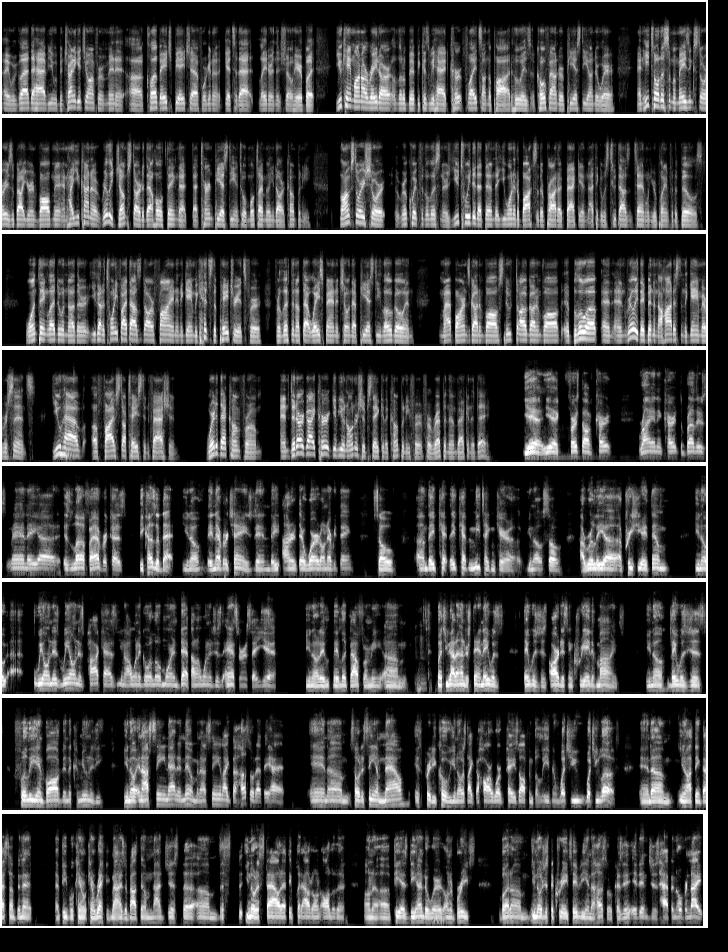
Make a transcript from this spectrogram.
Hey, we're glad to have you. We've been trying to get you on for a minute. Uh, Club HBHF. We're gonna get to that later in the show here, but you came on our radar a little bit because we had Kurt Flights on the pod, who is a co-founder of PSD Underwear, and he told us some amazing stories about your involvement and how you kind of really jump-started that whole thing that that turned PSD into a multi-million dollar company. Long story short, real quick for the listeners, you tweeted at them that you wanted a box of their product back in I think it was 2010 when you were playing for the Bills. One thing led to another. You got a twenty-five thousand dollar fine in a game against the Patriots for for lifting up that waistband and showing that PSD logo. And Matt Barnes got involved, Snoop Dogg got involved. It blew up, and and really they've been in the hottest in the game ever since. You have a five star taste in fashion. Where did that come from? And did our guy Kurt give you an ownership stake in the company for for repping them back in the day? Yeah, yeah. First off, Kurt, Ryan, and Kurt, the brothers, man, they uh is love forever because because of that, you know, they never changed and they honored their word on everything. So um, they've kept they've kept me taken care of, you know. So I really uh, appreciate them. You know, we on this we on this podcast. You know, I want to go a little more in depth. I don't want to just answer and say, yeah, you know, they they looked out for me. Um, mm-hmm. But you got to understand, they was they was just artists and creative minds. You know, they was just fully involved in the community. You know, and I seen that in them, and I seen like the hustle that they had and um, so to see him now is pretty cool. You know, it's like the hard work pays off and believe in what you what you love. And um, you know, I think that's something that that people can can recognize about them, not just the um the you know the style that they put out on all of the on the uh, PSD underwear on the briefs, but um you know just the creativity and the hustle because it, it didn't just happen overnight.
